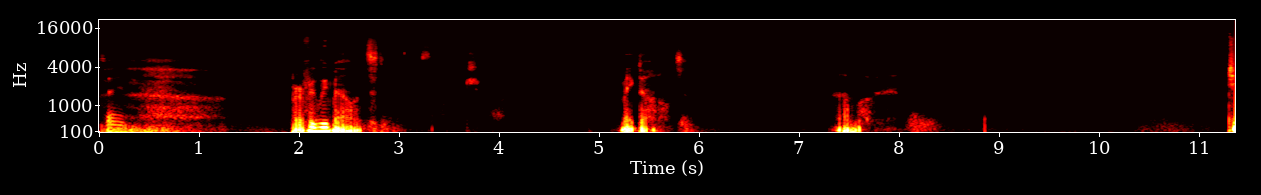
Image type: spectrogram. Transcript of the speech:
the same. Perfectly balanced. McDonald's. I'm loving it.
